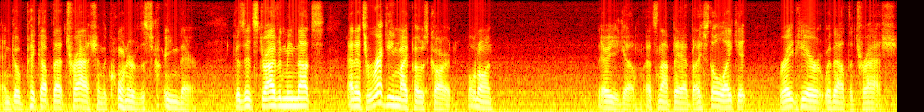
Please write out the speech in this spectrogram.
and go pick up that trash in the corner of the screen there because it's driving me nuts and it's wrecking my postcard. Hold on. There you go. That's not bad, but I still like it right here without the trash.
